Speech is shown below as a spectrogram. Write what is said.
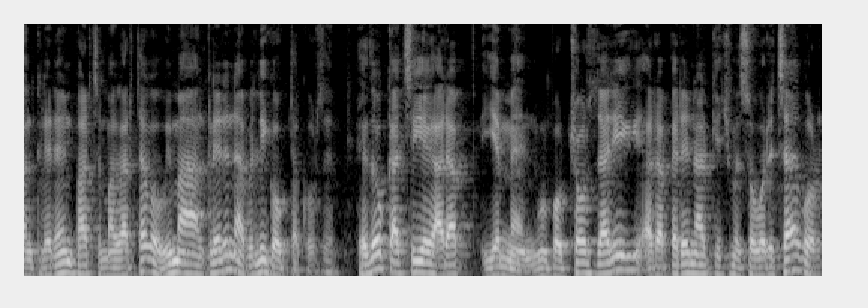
անգլերեն բարձր մագարտակով, հիմա անգլերեն ավելի գօգտագործեմ։ Հետո կացի արաբ եմեն, որ 4 տարի արաբերեն ալ քիչ մսովորեցա, որ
